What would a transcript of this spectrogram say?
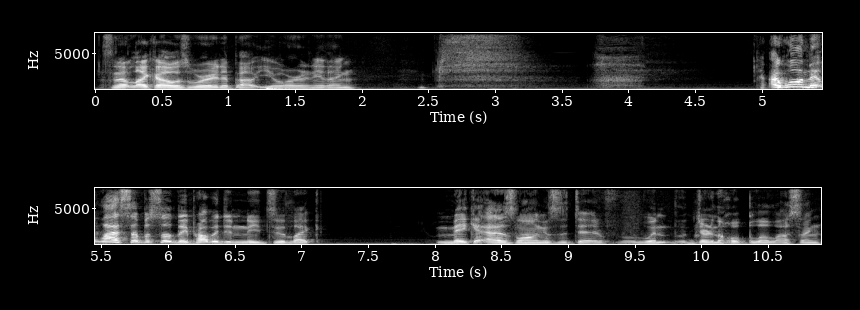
It's not like I was worried about you or anything. I will admit, last episode they probably didn't need to like make it as long as it did when during the whole bloodlust thing.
